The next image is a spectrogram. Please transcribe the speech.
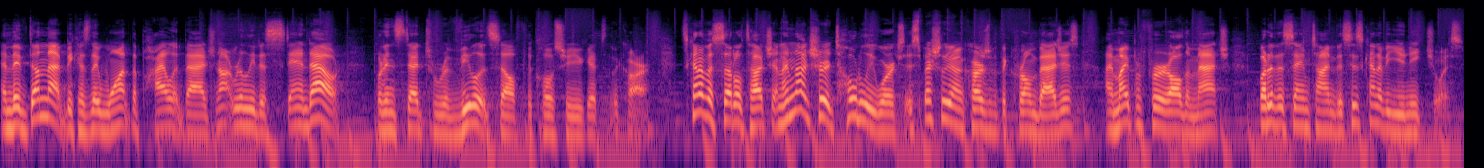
And they've done that because they want the Pilot badge not really to stand out, but instead to reveal itself the closer you get to the car. It's kind of a subtle touch, and I'm not sure it totally works, especially on cars with the chrome badges. I might prefer it all to match, but at the same time, this is kind of a unique choice.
